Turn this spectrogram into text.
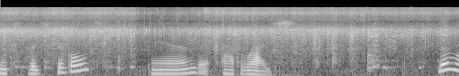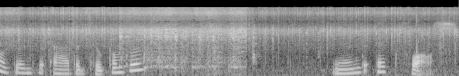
mixed vegetables, and add rice. Then we're going to add the cucumber and egg floss.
